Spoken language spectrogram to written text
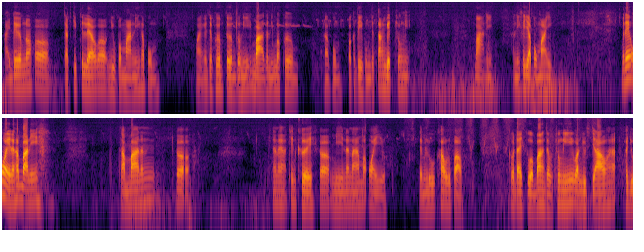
หมายเดิมเนาะก็จากคลิปที่แล้วก็อยู่ประมาณนี้ครับผม หมายก็จะเพิ่มเติมตัวนี้บาร์ตัวนี้มาเพิ่มครับผมปกติผมจะตั้งเบ็ดช่วงนี้ บาทนี้ อันนี้ขยับออกมาอีก ไม่ได้อ่อยนะครับ บาทนี้สามบาทนั้นก็นั่นแหละเช่นเคยก็มีน้าน้ำมาอ่อยอยู่ แต่ไม่รู้เข้าหรือเปล่า ก็ได้ตัวบ้างแต่ช่วงนี้วันหยุดยาวฮะพายุ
